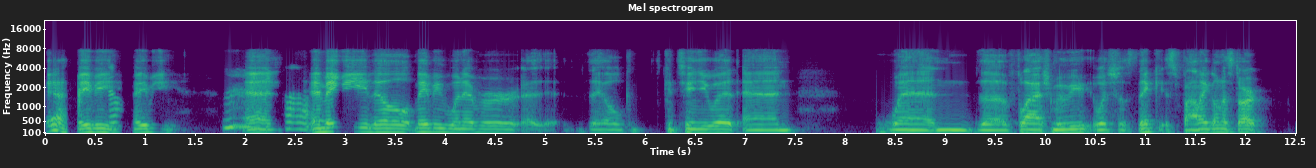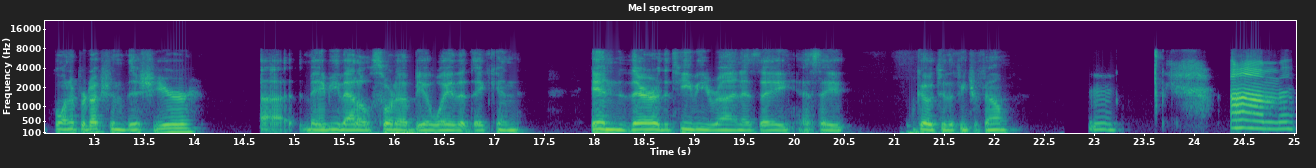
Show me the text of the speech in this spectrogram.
yeah, maybe maybe and uh, and maybe they'll maybe whenever uh, they'll continue it and when the flash movie which i think is finally going to start going to production this year uh, maybe that'll sort of be a way that they can end their the tv run as they as they go to the feature film mm. um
